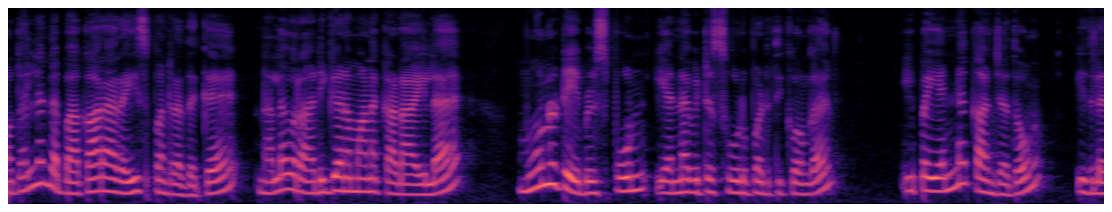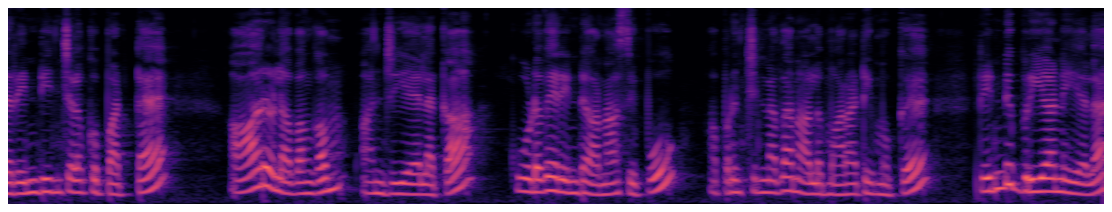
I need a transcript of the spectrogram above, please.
முதல்ல இந்த பகாரா ரைஸ் பண்ணுறதுக்கு நல்ல ஒரு அடிகனமான கடாயில் மூணு டேபிள் ஸ்பூன் எண்ணெய் விட்டு சூடுபடுத்திக்கோங்க. இப்போ எண்ணெய் காஞ்சதும் இதில் ரெண்டு இன்ச் அளவுக்கு பட்டை ஆறு லவங்கம் அஞ்சு ஏலக்காய் கூடவே ரெண்டு அனாசிப்பூ அப்புறம் சின்னதாக நாலு மராட்டி முக்கு ரெண்டு பிரியாணி இலை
